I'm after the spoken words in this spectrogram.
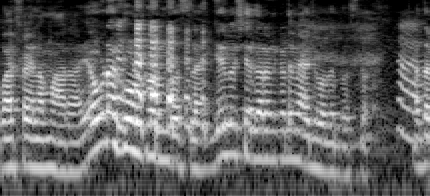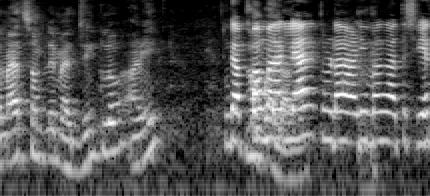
वायफायला मारा एवढा कोण करून बसलाय गेलो शेजाऱ्यांकडे मॅच बघत बसलो. आता मॅच संपली मॅच जिंकलो आणि गप्पा झोपायला मारल्या. थोडा आणि मग आता श्रियन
